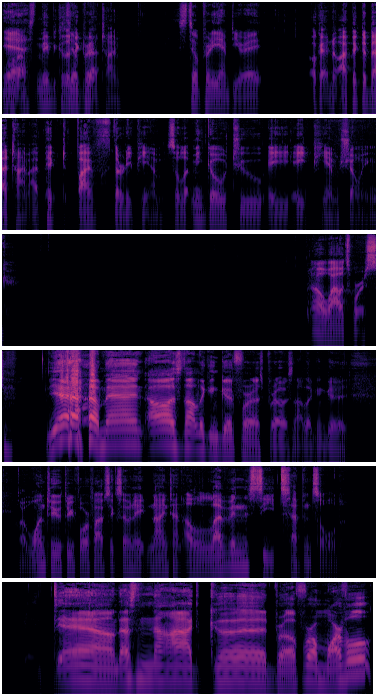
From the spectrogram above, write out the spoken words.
Yeah, maybe because I picked pre- a bad time. still pretty empty, right? Okay, no, I picked a bad time. I picked 5:30 p.m. So let me go to a 8 p.m. showing. Oh wow, it's worse. Yeah, man. Oh, it's not looking good for us, bro. It's not looking good. Hold on, 1, 2, 3, 4, 5, 6, 7, 8, 9, 10, 11 seats have been sold. Damn, that's not good, bro. For a Marvel,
